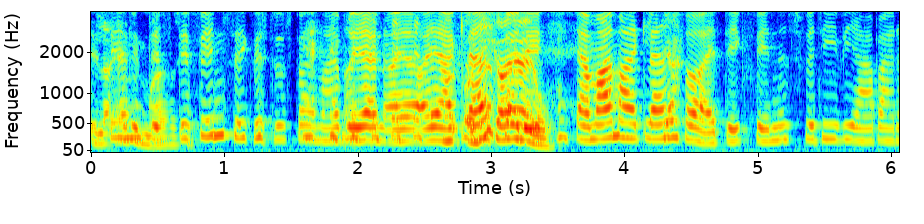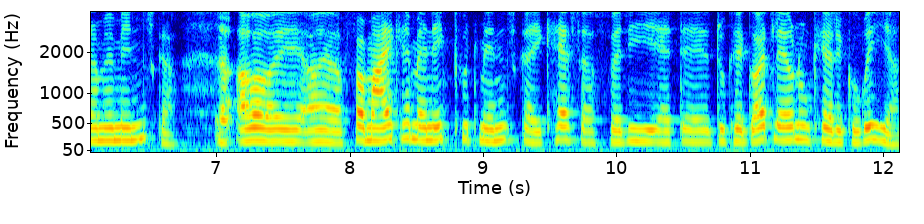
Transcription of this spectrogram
eller er find- det meget det, det forskelligt? findes ikke, hvis du spørger mig, Brian, og jeg, og jeg er glad det for jeg det. jo. Jeg er meget, meget glad Ja. for, at det ikke findes, fordi vi arbejder med mennesker. Ja. Og, øh, og for mig kan man ikke putte mennesker i kasser, fordi at, øh, du kan godt lave nogle kategorier,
